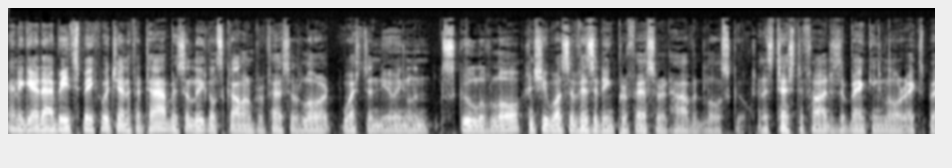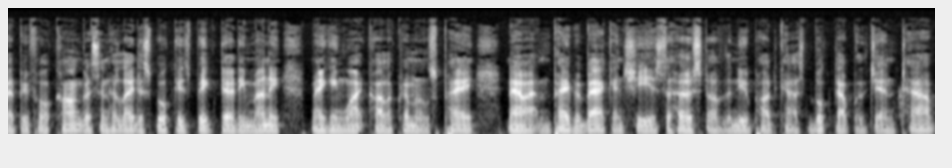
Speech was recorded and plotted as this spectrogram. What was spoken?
And again, I've been speaking with Jennifer Taub, who's a legal scholar and professor of law at Western New England School of Law, and she was a visiting professor at Harvard Law School, and has testified as a banking law expert before Congress. And her latest book is Big Dirty Money: Making White Collar Criminals Pay, now out in paperback. And she is the host of the new podcast Booked Up with Jen Taub,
